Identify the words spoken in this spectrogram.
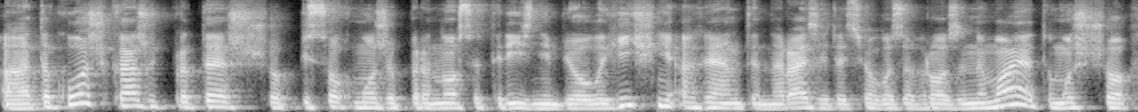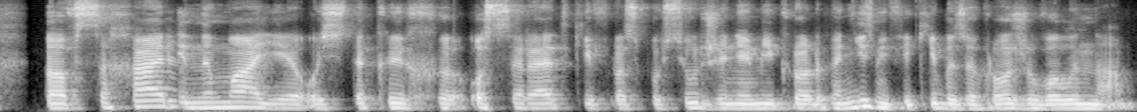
А також кажуть про те, що пісок може переносити різні біологічні агенти. Наразі для цього загрози немає, тому що е, в Сахарі немає ось таких осередків розповсюдження мікроорганізмів, які би загрожували нам.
